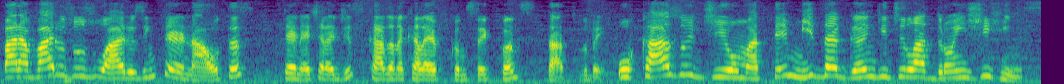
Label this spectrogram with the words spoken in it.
Para vários usuários internautas, a internet era discada naquela época, não sei quantos. Tá, tudo bem. O caso de uma temida gangue de ladrões de rins.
